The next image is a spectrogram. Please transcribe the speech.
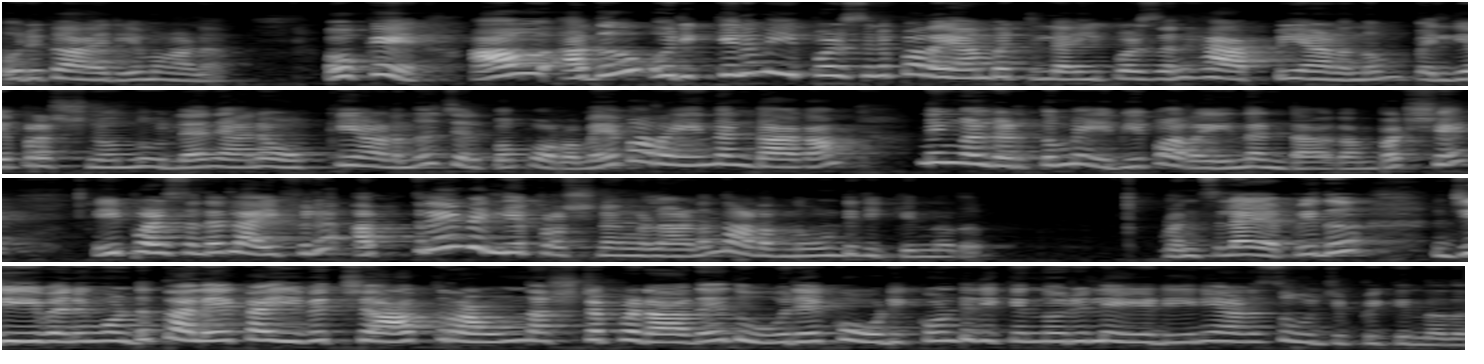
ഒരു കാര്യമാണ്. ഓക്കെ ആ അത് ഒരിക്കലും ഈ പേഴ്സണ് പറയാൻ പറ്റില്ല. ഈ പേഴ്സൺ ഹാപ്പി ആണെന്നും വലിയ പ്രശ്നമൊന്നുമില്ല. ഞാൻ ഓക്കെ ആണെന്ന് ചിലപ്പോൾ പുറമേ പറയുന്നുണ്ടാകാം. നിങ്ങളുടെ അടുത്തും മേ ബി പറയുന്നുണ്ടാകാം. പക്ഷേ ഈ പേഴ്സന്റെ ലൈഫിൽ അത്രയും വലിയ പ്രശ്നങ്ങളാണ് നടന്നുകൊണ്ടിരിക്കുന്നത്. മനസ്സിലായി? അപ്പൊ ഇത് ജീവനും കൊണ്ട് തലയെ കൈവച്ച് ആ ക്രൗൺ നഷ്ടപ്പെടാതെ ദൂരേക്ക് ഓടിക്കൊണ്ടിരിക്കുന്ന ഒരു ലേഡീനെയാണ് സൂചിപ്പിക്കുന്നത്.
